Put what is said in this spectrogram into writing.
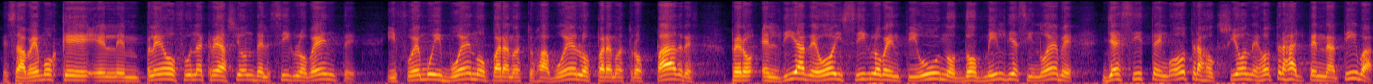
Eh, sabemos que el empleo fue una creación del siglo XX y fue muy bueno para nuestros abuelos, para nuestros padres, pero el día de hoy, siglo XXI, 2019, ya existen otras opciones, otras alternativas.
